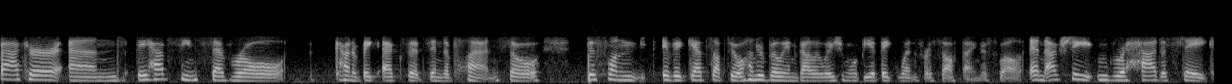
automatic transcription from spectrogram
backer and they have seen several kind of big exits in the plan. So this one, if it gets up to 100 billion valuation, will be a big win for SoftBank as well. And actually, Uber had a stake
